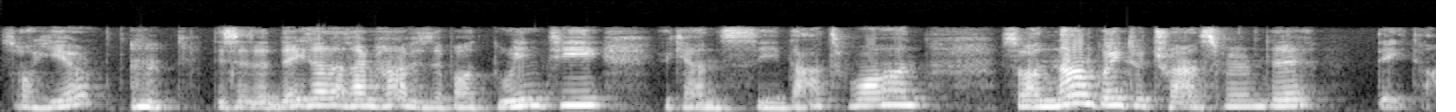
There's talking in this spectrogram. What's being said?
So here, this is the data that I'm having is about green tea. You can see that one. So now I'm going to transform the data.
